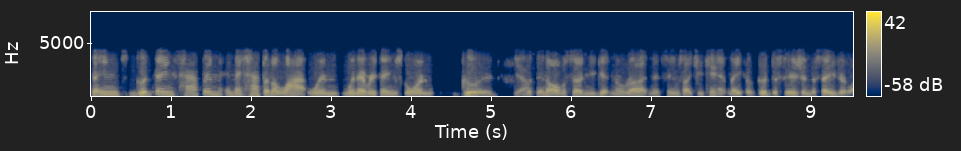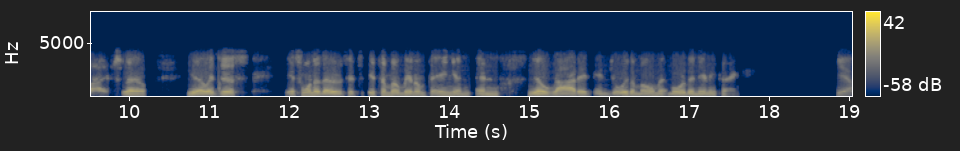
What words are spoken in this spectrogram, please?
things good things happen and they happen a lot when when everything's going good yeah. but then all of a sudden you get in a rut and it seems like you can't make a good decision to save your life so you know it just it's one of those it's it's a momentum thing and and you know ride it enjoy the moment more than anything Yeah,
